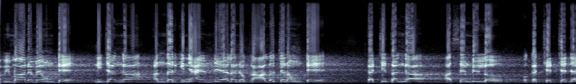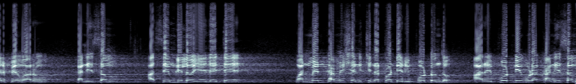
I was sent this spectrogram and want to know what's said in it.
అభిమానమే ఉంటే నిజంగా అందరికీ న్యాయం చేయాలని ఒక ఆలోచన ఉంటే ఖచ్చితంగా అసెంబ్లీలో ఒక చర్చ జరిపేవారు. కనీసం అసెంబ్లీలో ఏదైతే వన్ మెన్ కమిషన్ ఇచ్చినటువంటి రిపోర్ట్ ఉందో ఆ రిపోర్ట్ని కూడా కనీసం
